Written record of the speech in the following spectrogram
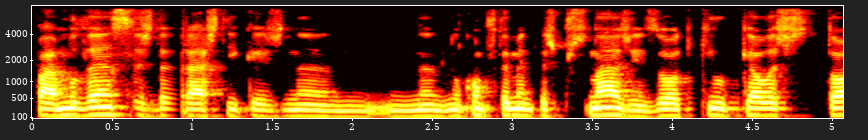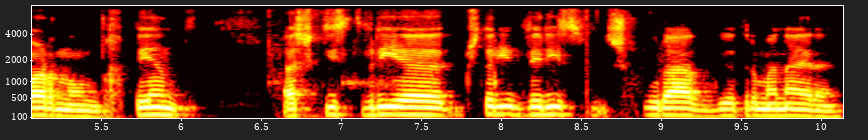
pá, mudanças drásticas na, na, no comportamento das personagens ou aquilo que elas se tornam de repente. Acho que isso deveria, gostaria de ver isso explorado de outra maneira.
